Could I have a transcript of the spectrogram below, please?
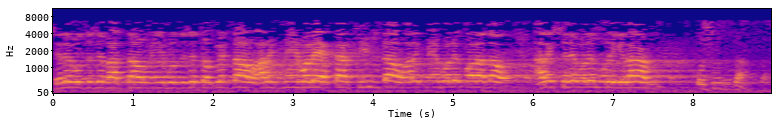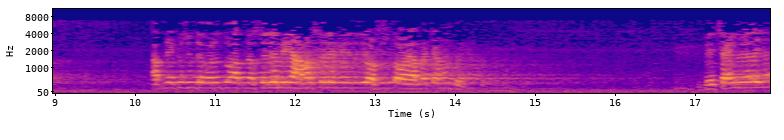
ছেলে বলতেছে, ভাত দাও। মেয়ে বলতেছে, চকলেট দাও। আরেক মেয়ে বলে, একটা চিপস দাও। আরেক মেয়ে বলে, কলা দাও। আরেক ছেলে বলে, মরে গেলাম। ওষুধ দাও। আপনি একটু চিন্তা করেন তো, আপনার ছেলে মেয়ে, আমার ছেলে মেয়ে যদি অসুস্থ হয়, আমরা কেমন করি? বেচাইন হয়ে যায় না?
